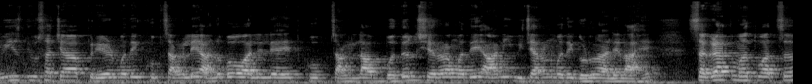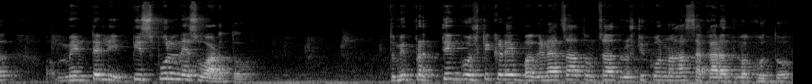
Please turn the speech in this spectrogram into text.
वीस दिवसाच्या पिरियडमध्ये खूप चांगले अनुभव आलेले आहेत खूप चांगला बदल शरीरामध्ये आणि विचारांमध्ये घडून आलेला आहे. सगळ्यात महत्त्वाचं मेंटली पीसफुलनेस वाढतो. तुम्ही प्रत्येक गोष्टीकडे बघण्याचा तुमचा दृष्टिकोन हा सकारात्मक होतो.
